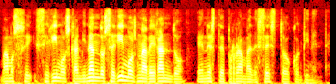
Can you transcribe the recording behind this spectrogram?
Vamos, seguimos caminando, seguimos navegando en este programa de Sexto Continente.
